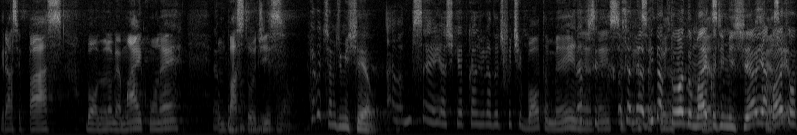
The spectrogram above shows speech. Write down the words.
Graça e paz. Bom, meu nome é Maicon, né? Como o pastor disse. Por que eu te chamo de Michel? Ah, não sei, acho que é por causa de jogador de futebol também, né? Tem isso, eu chamei a vida coisa, toda o Maicon de Michel e agora, que eu,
